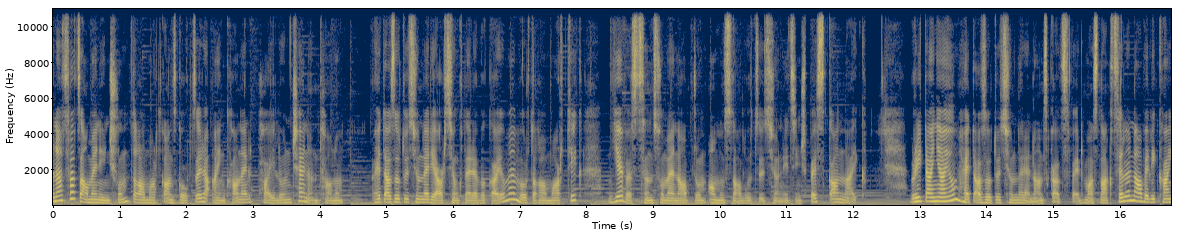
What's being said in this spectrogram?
Մնացած ամեն ինչում տղամարդկանց գործերը այնքան էլ փայլուն չեն ընթանում Հետազոտությունների արդյունքները վկայում են, որ տղամարդիկ եւս ցնցում են ապրում ամուսնալուծությունից, ինչպես կանայք։ Բրիտանիայում հետազոտություններ են անցկացվել, մասնակցել են ավելի քան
